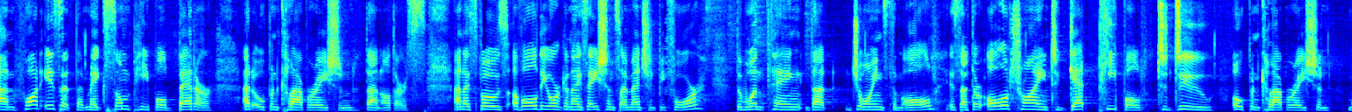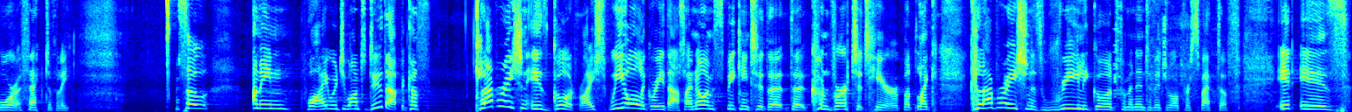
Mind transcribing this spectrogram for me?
and what is it that makes some people better at open collaboration than others. And I suppose of all the organizations I mentioned before, the one thing that joins them all is that they're all trying to get people to do open collaboration more effectively. So, I mean, why would you want to do that? Because collaboration is good, right? We all agree that. I know I'm speaking to the, the converted here, but like collaboration is really good from an individual perspective. It is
